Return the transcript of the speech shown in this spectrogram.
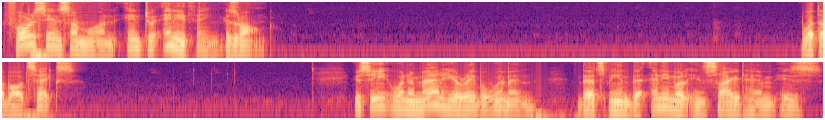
Forcing someone into anything is wrong. What about sex? You see, when a man he rape a woman, that's mean the animal inside him is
